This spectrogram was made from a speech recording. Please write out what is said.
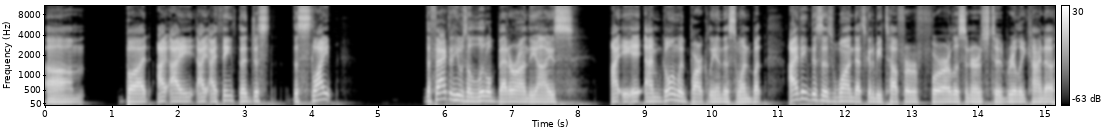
Um, but I, I I I think that just the slight, the fact that he was a little better on the ice, I I'm going with Barclay in this one, but I think this is one that's going to be tougher for our listeners to really kind of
